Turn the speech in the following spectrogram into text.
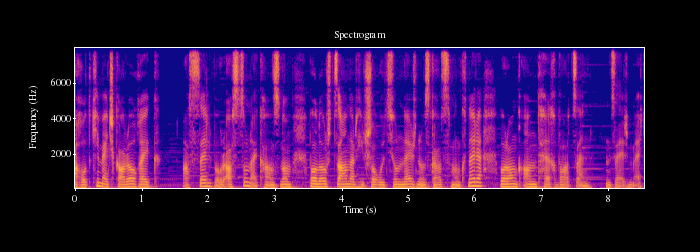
Աղոթքի մեջ կարող եք ասել, որ Աստծուն եք հանձնում բոլոր ծանր հիշողություններն ու զգացմունքները, որոնք անթեղված են ձեր մեջ։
